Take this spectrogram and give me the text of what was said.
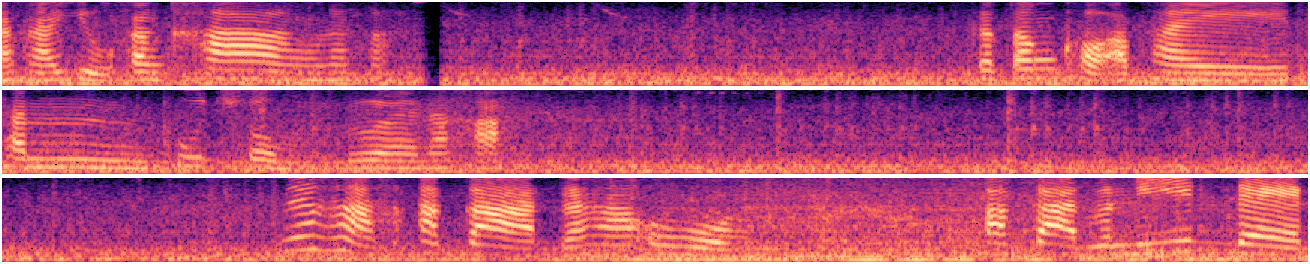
นะคะ อยู่ข้างๆนะคะ ก็ต้องขออภัยท่านผู้ชมด้วยนะคะ เนี่ยค่ะ อากาศนะคะ โอ้โหอากาศวันนี้แดด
